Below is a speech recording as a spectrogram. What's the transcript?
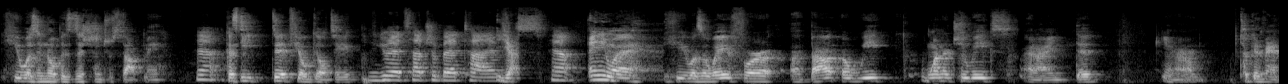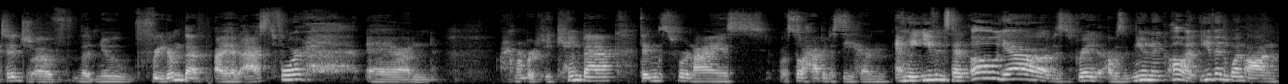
he was in no position to stop me Yeah, because he did feel guilty. you had such a bad time. Yes. Yeah, Anyway, he was away for about a week, one or two weeks, and I did, you know, took advantage of the new freedom that I had asked for. And I remember he came back, things were nice. I was so happy to see him. And he even said, Oh, yeah, it was great. I was in Munich. Oh, I even went on,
